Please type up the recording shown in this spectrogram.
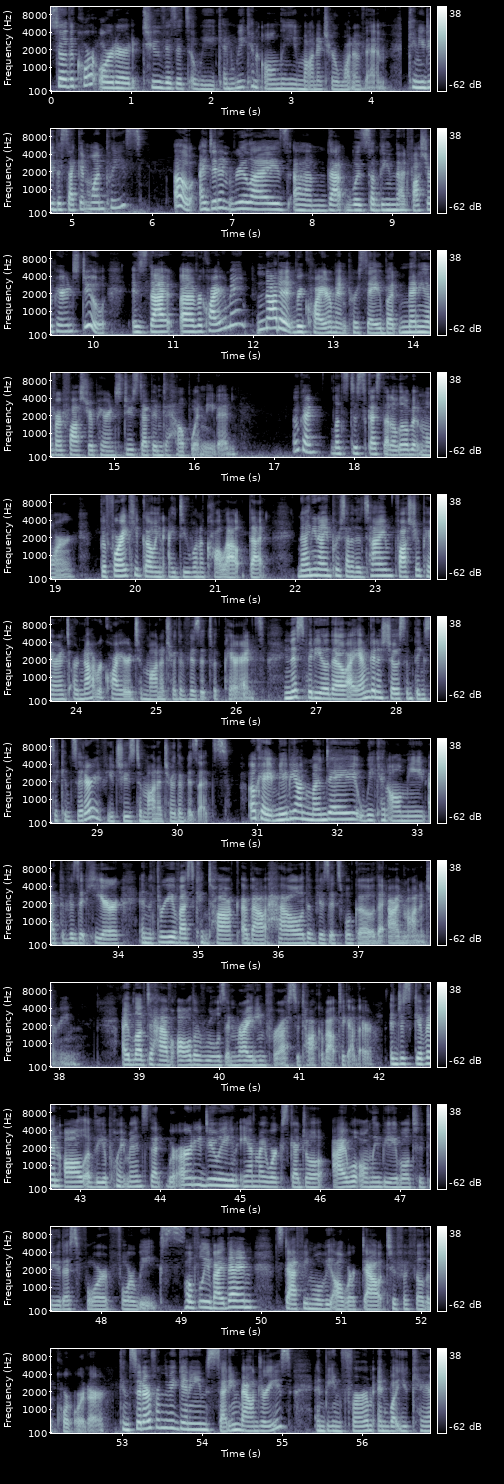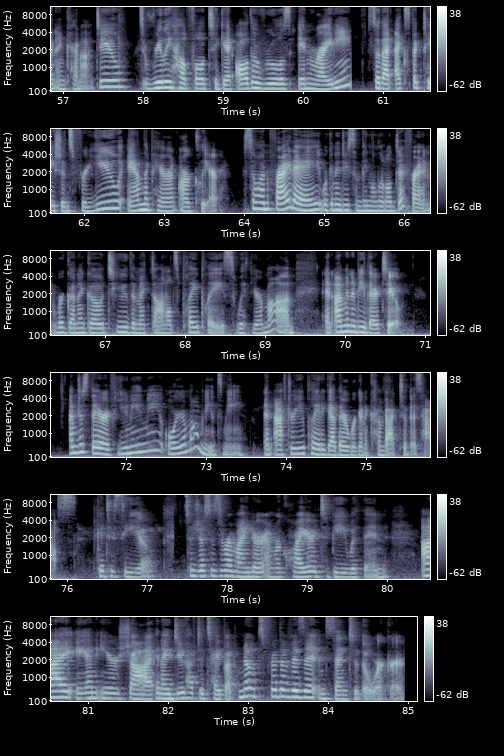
So the court ordered two visits a week and we can only monitor one of them. Can you do the second one, please? Oh, I didn't realize um, that was something that foster parents do. Is that a requirement? Not a requirement per se, but many of our foster parents do step in to help when needed. Okay, let's discuss that a little bit more. Before I keep going, I do want to call out that 99% of the time, foster parents are not required to monitor the visits with parents. In this video though, I am going to show some things to consider if you choose to monitor the visits. Okay, maybe on Monday we can all meet at the visit here and the three of us can talk about how the visits will go that I'm monitoring. I'd love to have all the rules in writing for us to talk about together. And just given all of the appointments that we're already doing and my work schedule, I will only be able to do this for four weeks. Hopefully by then, staffing will be all worked out to fulfill the court order. Consider from the beginning setting boundaries and being firm in what you can and cannot do. It's really helpful to get all the rules in writing so that expectations for you and the parent are clear. So on Friday, we're gonna do something a little different. We're gonna go to the McDonald's play place with your mom, and I'm gonna be there too. I'm just there if you need me or your mom needs me. And after you play together, we're gonna come back to this house. Good to see you. So just as a reminder, I'm required to be within eye and ear shot, and I do have to type up notes for the visit and send to the worker.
